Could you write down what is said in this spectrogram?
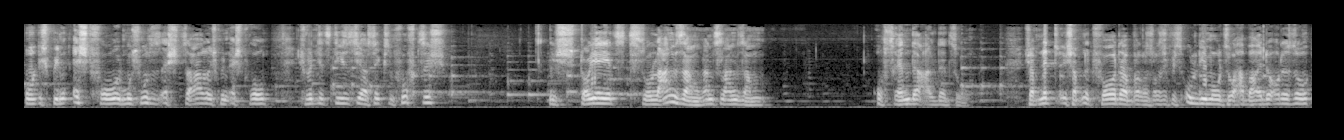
Und ich bin echt froh, ich muss es echt sagen, ich bin echt froh. Ich werde jetzt dieses Jahr 56. Ich steuere jetzt so langsam, ganz langsam aufs Rentealter zu. Ich habe nicht, hab nicht vor, da was ich, bis Ultimo zu arbeiten oder so.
